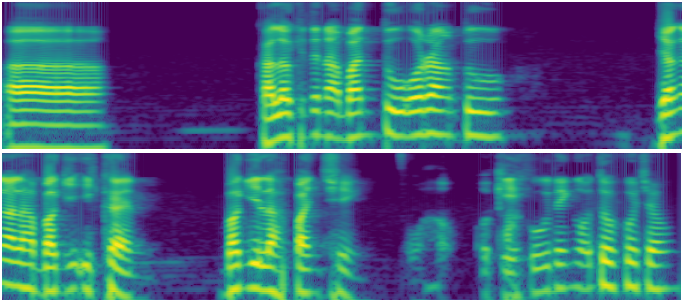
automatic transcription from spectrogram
Uh, kalau kita nak bantu orang tu, janganlah bagi ikan, bagilah pancing. Wow. Okay. Aku tengok tu aku macam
